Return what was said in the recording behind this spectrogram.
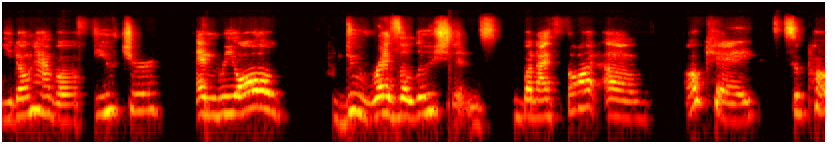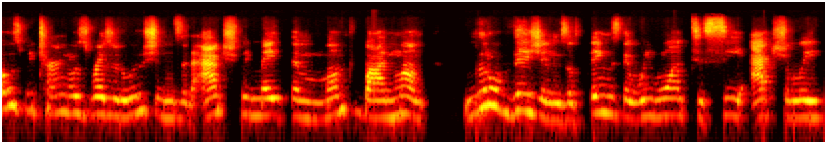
you don't have a future, and we all do resolutions. But I thought of, okay, suppose we turn those resolutions and actually make them month by month little visions of things that we want to see actually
